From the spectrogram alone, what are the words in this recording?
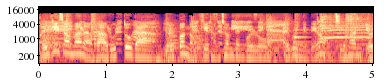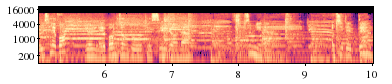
거기서만 아마 로또가 10번 넘게 당첨된 걸로 알고 있는데요. 지금 한 13번? 14번 정도 됐으려나 싶습니다. 어찌됐든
